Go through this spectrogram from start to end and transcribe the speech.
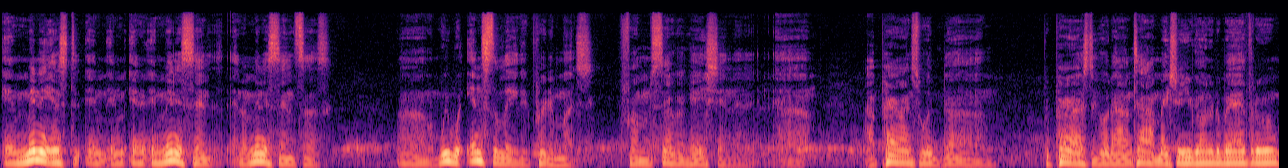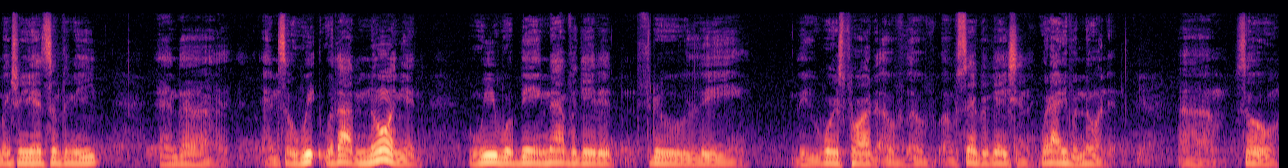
in many, inst- in, in, in, many sense, in many senses, uh, we were insulated pretty much from segregation. Uh, our parents would uh, prepare us to go downtown. Make sure you're going to the bathroom. Make sure you had something to eat, and uh, and so we, without knowing it, we were being navigated through the the worst part of, of, of segregation without even knowing it. Yeah. Um, so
